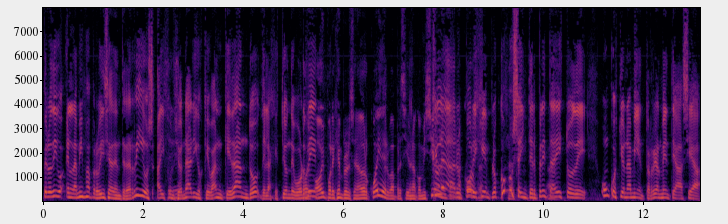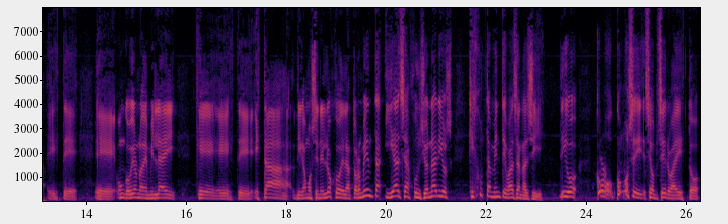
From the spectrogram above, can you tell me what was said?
Pero digo, en la misma provincia de Entre Ríos hay funcionarios que van quedando de la gestión de Bordet. Hoy, por ejemplo, el senador Cuader va a presidir una comisión. Claro, por ejemplo, ¿cómo se interpreta ah. esto de un cuestionamiento realmente hacia este eh, un gobierno de Milei? Que este, está, digamos, en el ojo de la tormenta y haya funcionarios que justamente vayan allí. Digo, ¿cómo, cómo se, se observa esto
